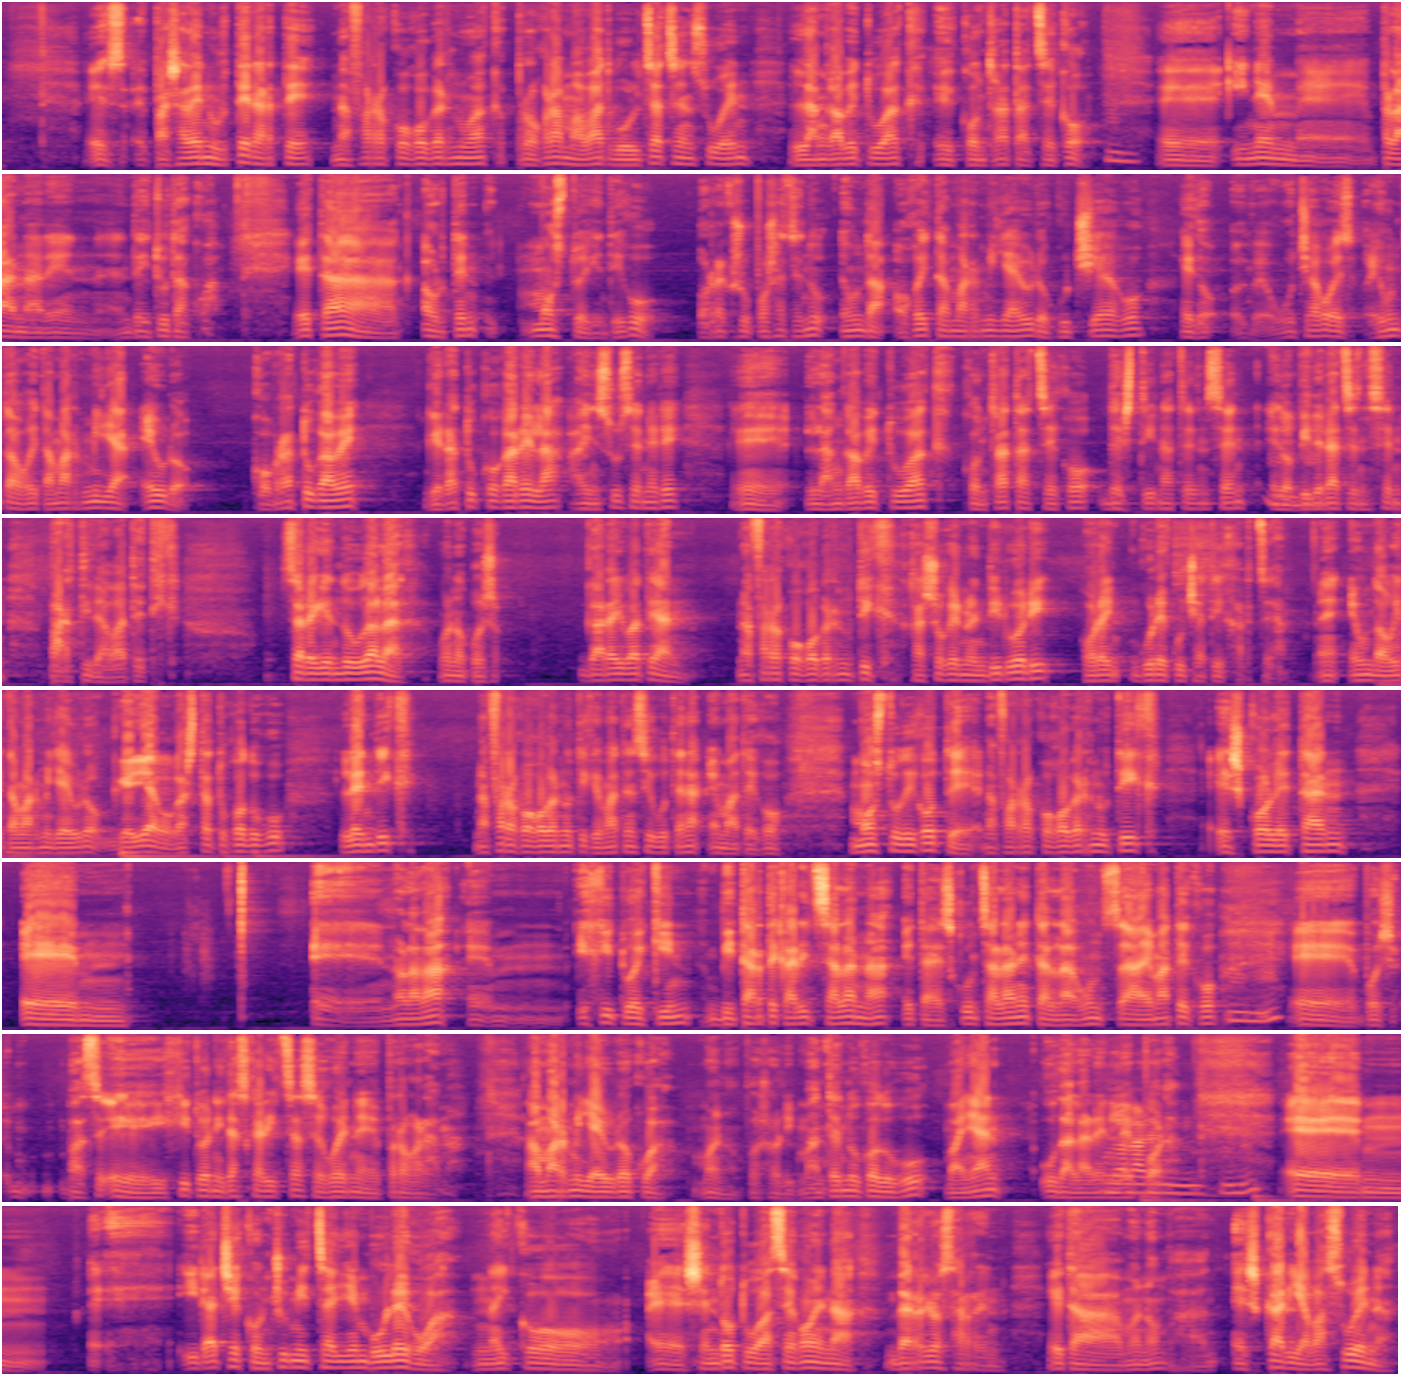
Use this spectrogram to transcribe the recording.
ez, pasaden urter arte Nafarroko gobernuak programa bat bultzatzen zuen langabetuak e, kontratatzeko mm. e, inem eh, planaren deitutakoa. Eta aurten moztu egin digu, horrek suposatzen du, egun da, hogeita mar mila euro gutxiago, edo gutxiago ez, egun da, hogeita mar mila euro kobratu gabe, geratuko garela, hain zuzen ere, e, langabetuak kontratatzeko destinatzen zen, edo mm-hmm. bideratzen zen partida batetik. Zer egin du udalak? Bueno, pues, garai batean, Nafarroko gobernutik jaso genuen diru hori, orain gure kutsatik jartzea. Eh? Egun da hogeita mila euro gehiago gastatuko dugu, lehendik Nafarroko gobernutik ematen zigutena emateko. Moztu digote Nafarroko gobernutik eskoletan em, e, nola da, e, ijituekin bitartekaritza lana eta hezkuntza lan eta laguntza emateko mm pues, baz, e, ijituen idazkaritza zegoen e, programa. Amar mila eurokoa, bueno, pues hori, mantenduko dugu, baina udalaren, lepora. Mm iratxe kontsumitzaileen bulegoa nahiko e, sendotua zegoena berriozarren eta bueno, ba, eskaria bazuena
